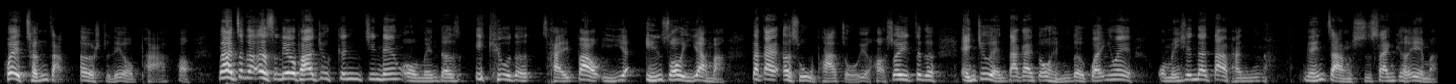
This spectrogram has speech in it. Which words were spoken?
会成长二十六趴哈。那这个二十六趴就跟今天我们的一 Q 的财报一样，营收一样嘛，大概二十五趴左右哈。所以这个研究员大概都很乐观，因为我们现在大盘连涨十三个月嘛，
